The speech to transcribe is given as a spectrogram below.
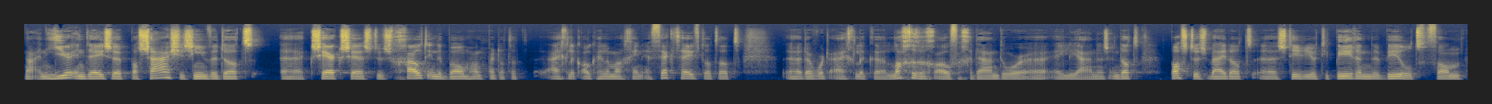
Nou, en hier in deze passage zien we dat uh, Xerxes dus goud in de boom hangt, maar dat het eigenlijk ook helemaal geen effect heeft. Dat dat, uh, daar wordt eigenlijk lacherig over gedaan door Elianus. En dat past dus bij dat stereotyperende beeld van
